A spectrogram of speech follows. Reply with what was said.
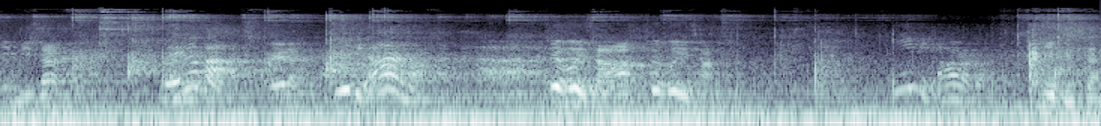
一比三。没了吧？没了。一比二嘛。最后一场啊，最后一场。一比二吧。一比三。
